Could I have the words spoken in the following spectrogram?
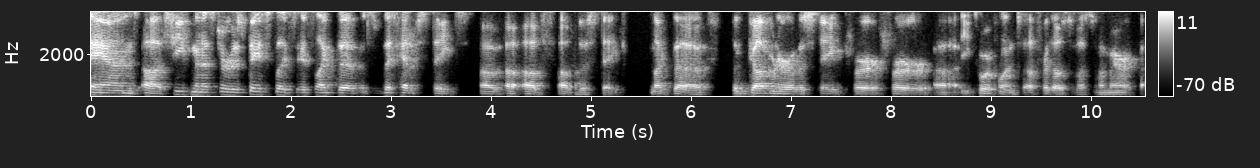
And uh, chief minister is basically it's, it's like the it's the head of state of, of, of the state like the the governor of a state for for uh, equivalent for those of us in America.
